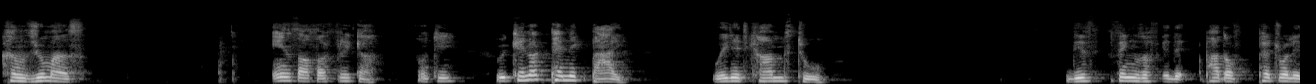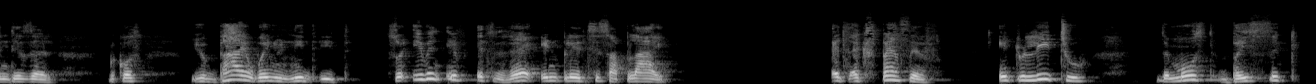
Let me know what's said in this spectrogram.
consumers in South Africa. Okay? We cannot panic buy when it comes to these things of the part of petrol and diesel because you buy when you need it. So even if it's there in plenty supply, it's expensive. It will lead to the most basic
